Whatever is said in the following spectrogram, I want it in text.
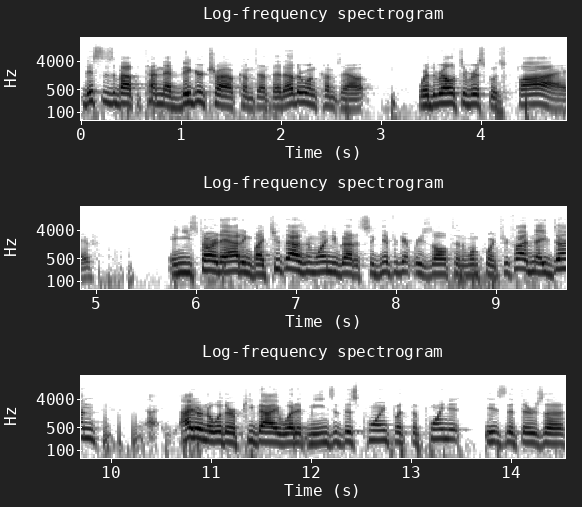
this is about the time that Vigor trial comes out. That other one comes out where the relative risk was 5, and you start adding, by 2001, you've got a significant result in 1.35. Now, you've done, I don't know whether a p-value, what it means at this point, but the point is that there's a,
